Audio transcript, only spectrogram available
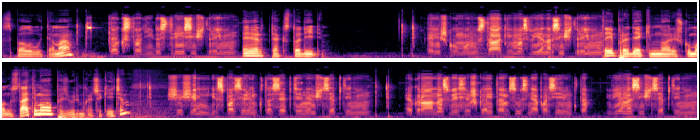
spalvų tema Teksto dydis 3 iš 3. ir teksto dydį. Ryškumo nustatymas 1 iš 3. Tai pradėkim nuo ryškumo nustatymo, pažiūrim, ką čia keičiam. Šeši lygis pasirinkta 7 iš 7. Ekranas visiškai tamsus nepasirinkta. 1 iš 7.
